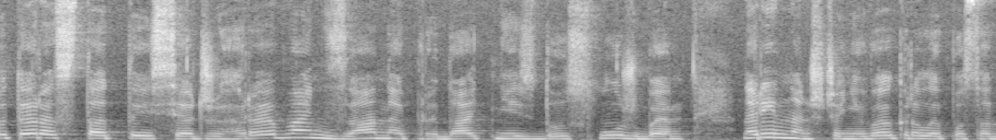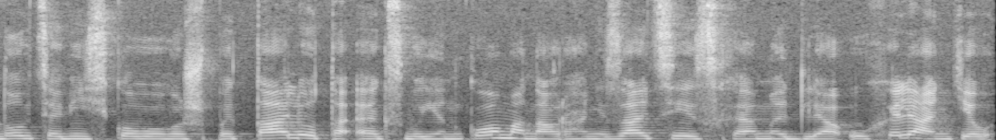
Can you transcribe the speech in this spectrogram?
«400 тисяч гривень за непридатність до служби. На Рівненщині викрили посадовця військового шпиталю та екс-воєнкома на організації схеми для ухилянтів.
